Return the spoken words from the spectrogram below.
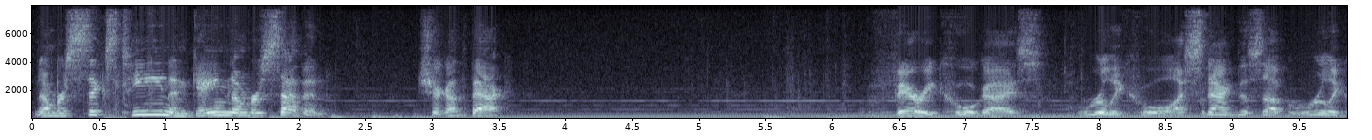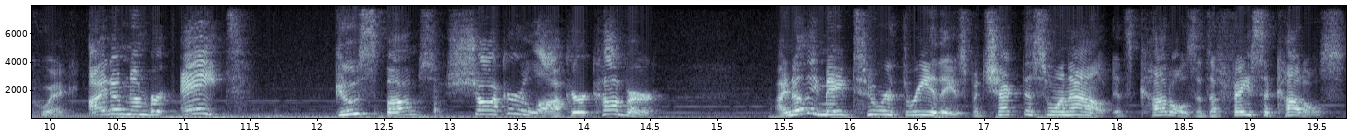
Number 16 and game number 7. Check out the back. Very cool, guys. Really cool. I snagged this up really quick. Item number 8. Goosebumps Shocker Locker cover. I know they made two or three of these, but check this one out. It's Cuddles. It's a face of Cuddles.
